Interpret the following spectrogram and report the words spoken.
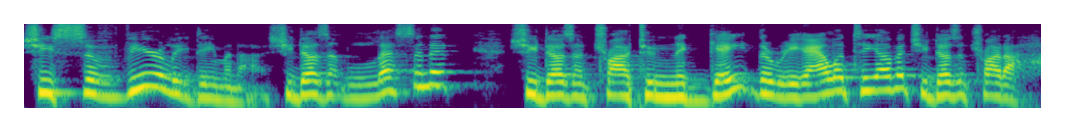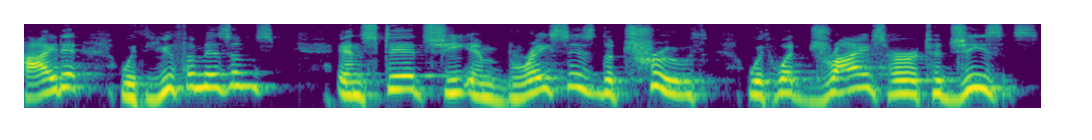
She's severely demonized. She doesn't lessen it. She doesn't try to negate the reality of it. She doesn't try to hide it with euphemisms. Instead, she embraces the truth with what drives her to Jesus.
